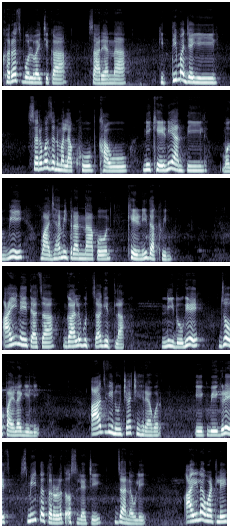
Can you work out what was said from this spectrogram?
खरंच बोलवायची का? साऱ्यांना किती मजा येईल. सर्वजण मला खूप खाऊ नी खेळणी आणतील. मग मी माझ्या मित्रांना पण खेळणी दाखवीन. आईने त्याचा गालगुच्चा घेतला. नी दोघे झोपायला गेली. आज विनूच्या चेहऱ्यावर एक वेगळेच स्मित तरळत असल्याचे जाणवले. आईला वाटले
